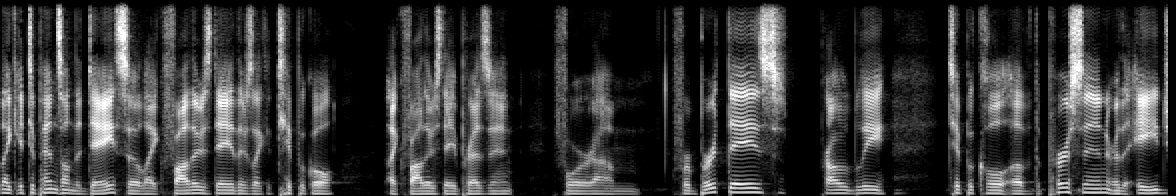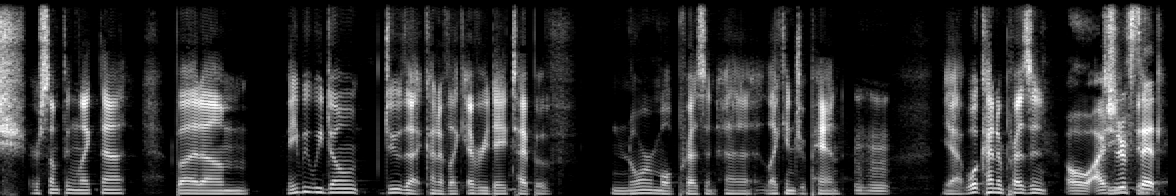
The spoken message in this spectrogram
like it depends on the day. So like Father's Day, there's like a typical like Father's Day present for um for birthdays, probably typical of the person or the age or something like that. But um maybe we don't do that kind of like everyday type of normal present uh, like in Japan. Mm-hmm. Yeah. What kind of present? Oh, I should have said,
